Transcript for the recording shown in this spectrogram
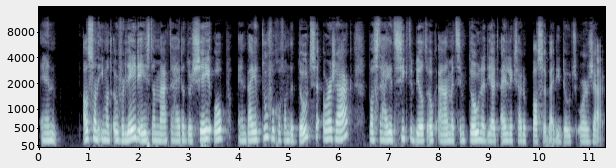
En als dan iemand overleden is, dan maakte hij dat dossier op. En bij het toevoegen van de doodsoorzaak paste hij het ziektebeeld ook aan met symptomen die uiteindelijk zouden passen bij die doodsoorzaak.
